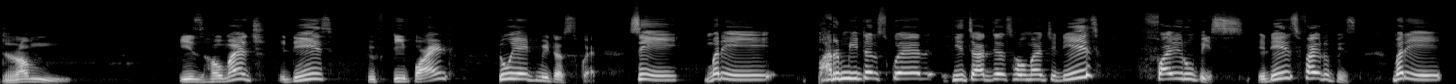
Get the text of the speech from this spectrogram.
drum is how much? It is 50.28 meter square. See Murray per meter square he charges how much? It is 5 rupees. It is 5 rupees. Murray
